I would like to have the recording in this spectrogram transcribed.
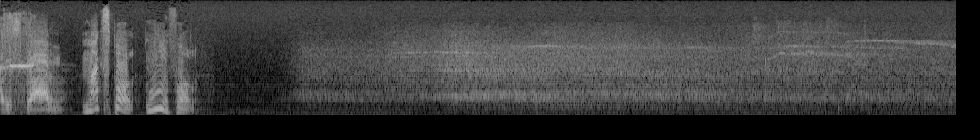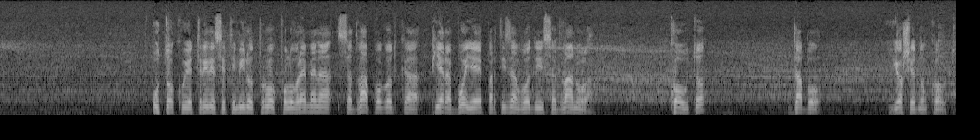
Ali stvarno. Max Paul nije fol. U toku je 30. minut prvog polovremena sa dva pogodka Pjera Boje. Partizan vodi sa 2-0. Kouto. Dabo. Još jednom Kouto.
